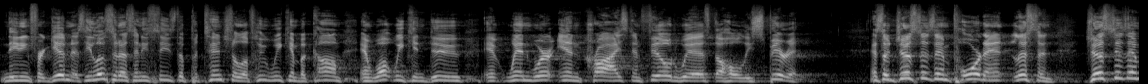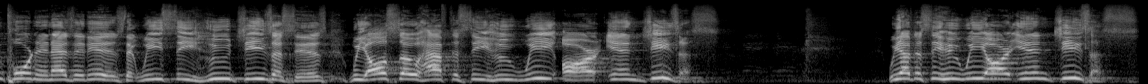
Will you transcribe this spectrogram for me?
needing forgiveness. He looks at us and he sees the potential of who we can become and what we can do when we're in Christ and filled with the Holy Spirit. And so, just as important, listen, just as important as it is that we see who Jesus is, we also have to see who we are in Jesus. We have to see who we are in Jesus.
